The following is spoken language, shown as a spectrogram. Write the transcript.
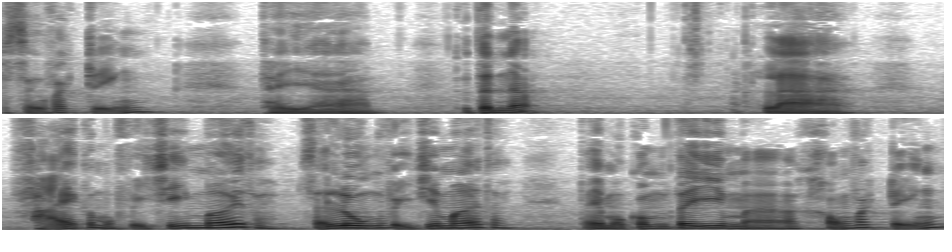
sự phát triển. Thì à, tôi tin đó là phải có một vị trí mới thôi sẽ luôn có vị trí mới thôi. Tại một công ty mà không phát triển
